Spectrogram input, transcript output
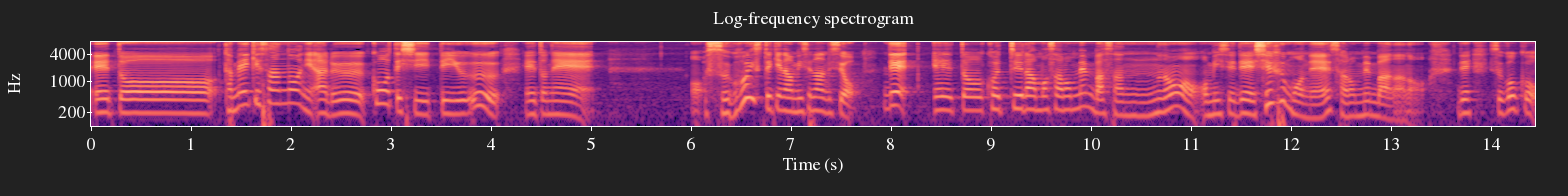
えっ、ー、と、ため池山王にあるコーテシーっていう、えっ、ー、とね、すごい素敵なお店なんですよ。で、えーと、こちらもサロンメンバーさんのお店でシェフもねサロンメンバーなの。ですごく美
